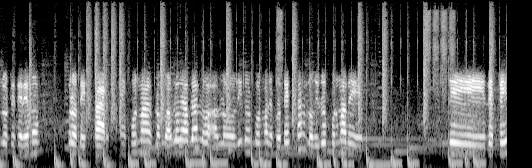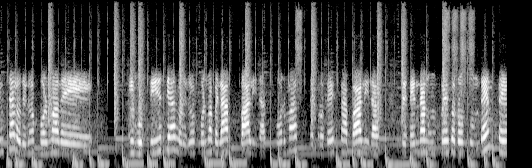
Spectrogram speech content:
lo que queremos protestar en forma cuando hablo de hablar lo, digo en forma de protesta lo digo en forma de de defensa lo digo en forma de injusticia lo digo en forma ¿verdad? válidas formas de protesta válidas que tengan un peso contundente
